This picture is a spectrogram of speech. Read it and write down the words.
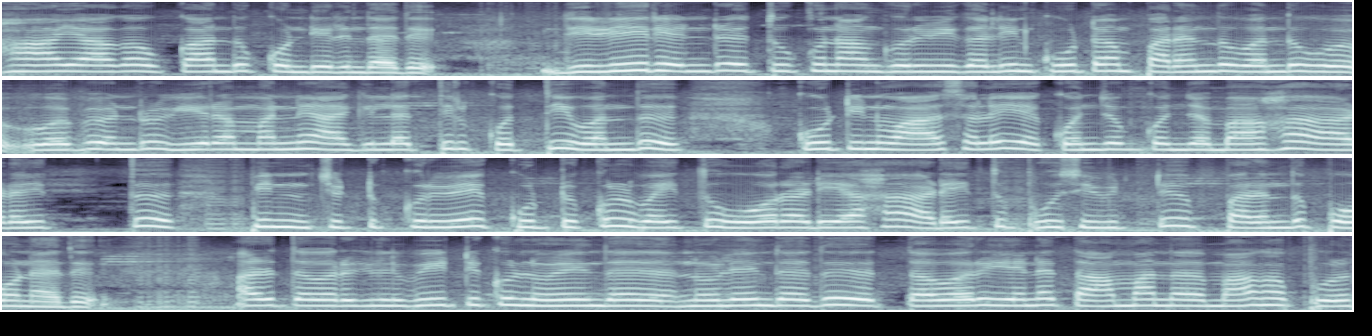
ஹாயாக உட்கார்ந்து கொண்டிருந்தது. திடீரென்று தூக்குநாங்குருவிகளின் கூட்டம் பறந்து வந்து ஒவ்வொன்று வீரமண்ணை அகிலத்தில் கொத்தி வந்து கூட்டின் வாசலை கொஞ்சம் கொஞ்சமாக அடைத்து பின் சிட்டுக்குருவியை கூட்டுக்குள் வைத்து ஓரடியாக அடைத்து பூசிவிட்டு பறந்து போனது. அடுத்தவர்கள் வீட்டுக்குள் நுழைந்த நுழைந்தது தவறு என தாமதமாக பு-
